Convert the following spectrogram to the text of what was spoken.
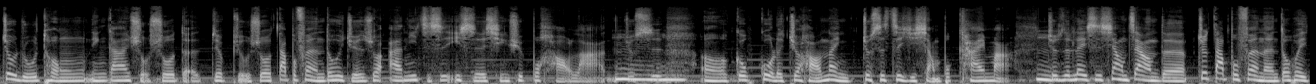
就如同您刚才所说的，就比如说大部分人都会觉得说啊，你只是一时的情绪不好啦，就是嗯呃过过了就好，那你就是自己想不开嘛，嗯就是类似像这样的，就大部分人都会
